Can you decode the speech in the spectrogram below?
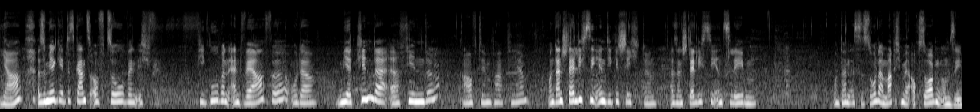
Ja, also mir geht es ganz oft so, wenn ich Figuren entwerfe oder mir Kinder erfinde auf dem Papier und dann stelle ich sie in die Geschichte, also dann stelle ich sie ins Leben. Und dann ist es so, dann mache ich mir auch Sorgen um sie.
